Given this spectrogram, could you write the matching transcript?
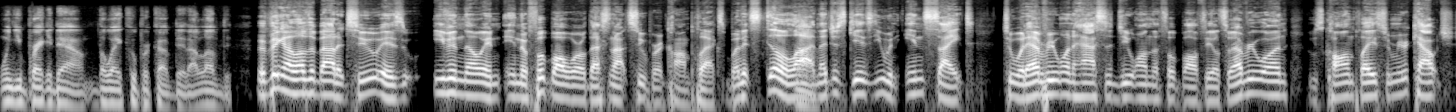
when you break it down the way Cooper Kupp did. I loved it. The thing I loved about it too is even though in, in the football world that's not super complex, but it's still a lot, and that just gives you an insight to what everyone has to do on the football field. So everyone who's calling plays from your couch,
